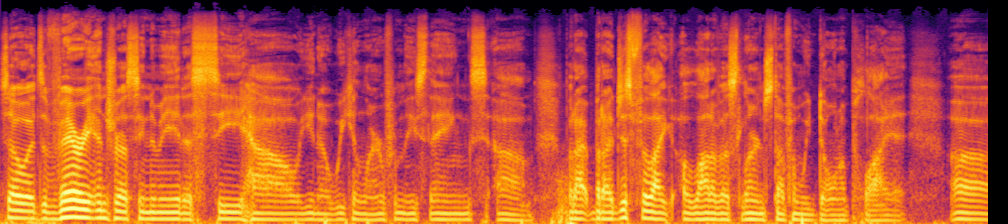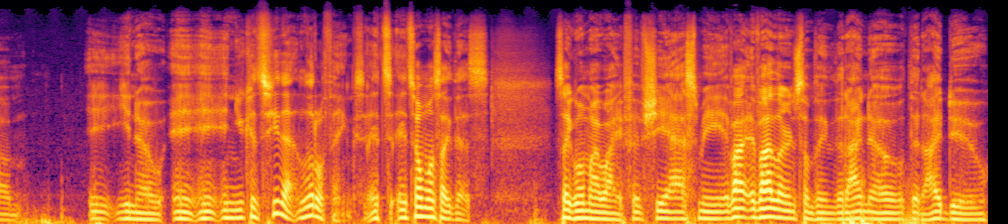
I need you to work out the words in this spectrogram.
So it's very interesting to me to see how you know we can learn from these things. Um, but I but I just feel like a lot of us learn stuff and we don't apply it. Um, you know, and, and you can see that in little things. It's it's almost like this. It's like when my wife, if she asks me if I if I learn something that I know that I do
